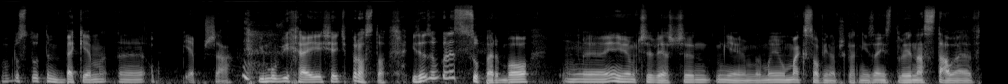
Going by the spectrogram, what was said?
po prostu tym bekiem y, opieprza i mówi hej, siedź prosto. I to jest w ogóle super, bo y, ja nie wiem, czy wiesz, czy nie wiem, mojemu Maxowi na przykład nie zainstaluję na stałe, w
